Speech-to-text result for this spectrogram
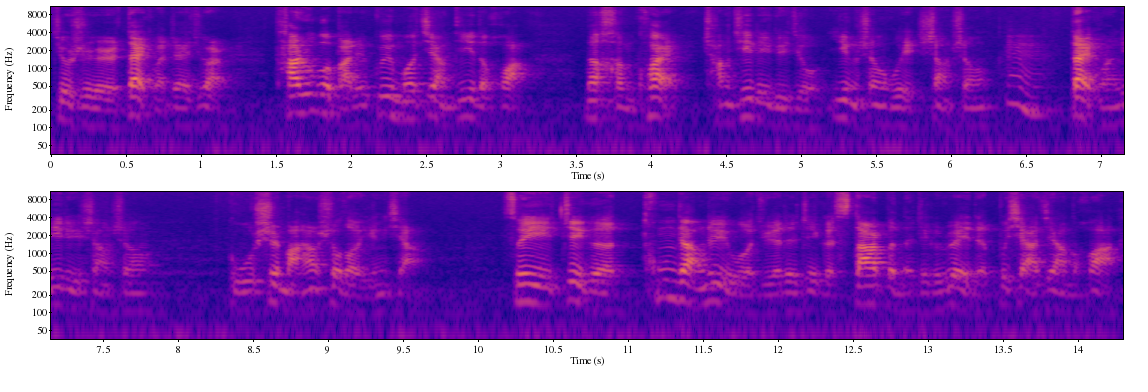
就是贷款债券。它如果把这个规模降低的话，那很快长期利率就应声会上升，嗯，贷款利率上升，股市马上受到影响。所以这个通胀率，我觉得这个 stubborn 的这个 rate 不下降的话，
